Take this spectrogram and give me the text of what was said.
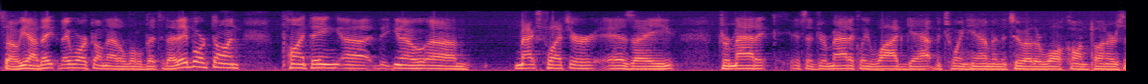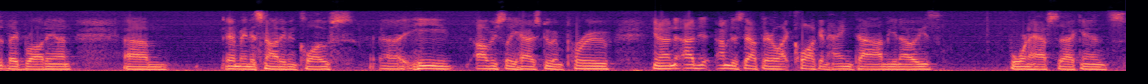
So yeah, they they worked on that a little bit today. They've worked on punting. Uh, you know, um, Max Fletcher is a dramatic. It's a dramatically wide gap between him and the two other walk-on punters that they brought in. Um, I mean, it's not even close. Uh, he obviously has to improve. You know, I, I'm just out there like clocking hang time. You know, he's four and a half seconds,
